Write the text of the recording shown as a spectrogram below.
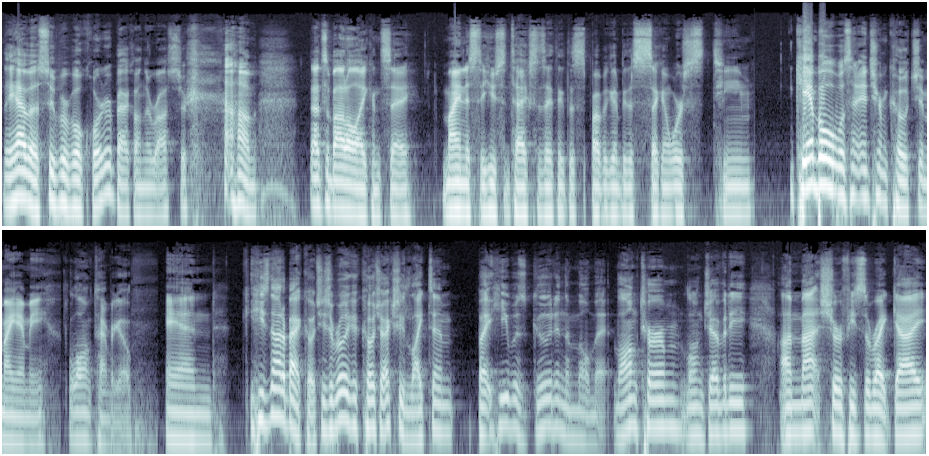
they have a Super Bowl quarterback on the roster. um, that's about all I can say. Minus the Houston Texans, I think this is probably going to be the second worst team. Campbell was an interim coach in Miami a long time ago, and he's not a bad coach. He's a really good coach. I actually liked him, but he was good in the moment. Long term longevity, I'm not sure if he's the right guy.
